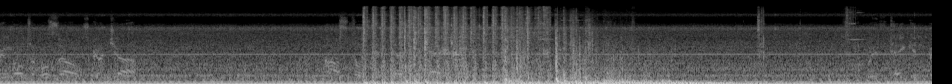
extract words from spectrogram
Capturing multiple zones. Good job. Hostiles identified. We've taken B.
